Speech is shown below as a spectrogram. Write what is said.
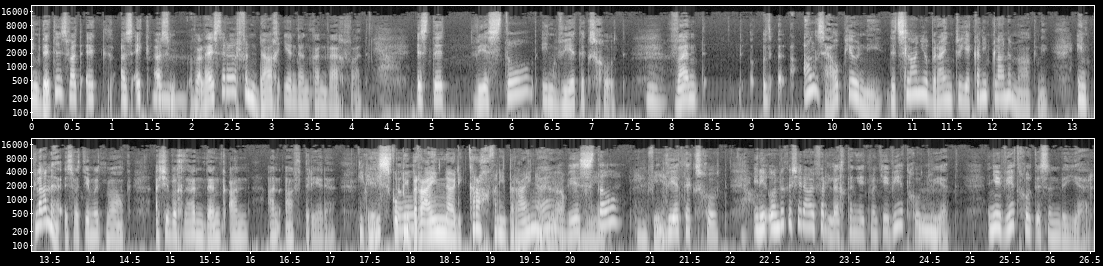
en dit is wat ek as ek as mm. luisteraar vandag een ding kan wegvat. Ja. Is dit wees stil en weet ek's God. Mm. Want angs help jou nie. Dit slaan jou brein toe. Jy kan nie planne maak nie. En planne is wat jy moet maak as jy begin dink aan aan aftrede. En hier skop die brein nou die krag van die brein nou weer Ja, op. wees stil en weet. weet ek's God. Ja. En die oomblik as jy daai verligting het want jy weet God mm. weet en jy weet God is in beheer,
